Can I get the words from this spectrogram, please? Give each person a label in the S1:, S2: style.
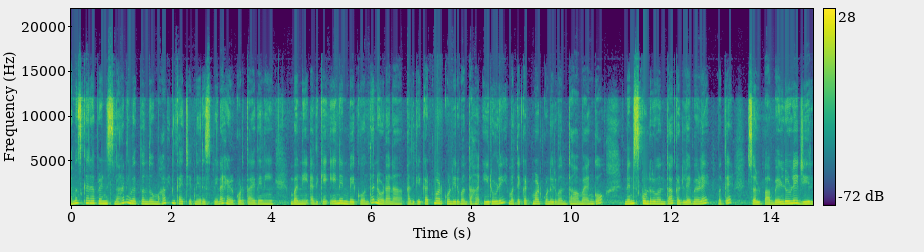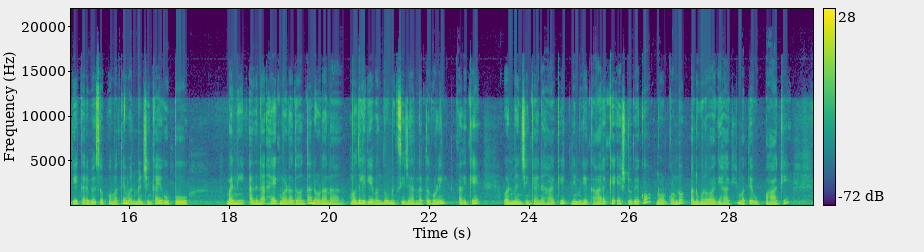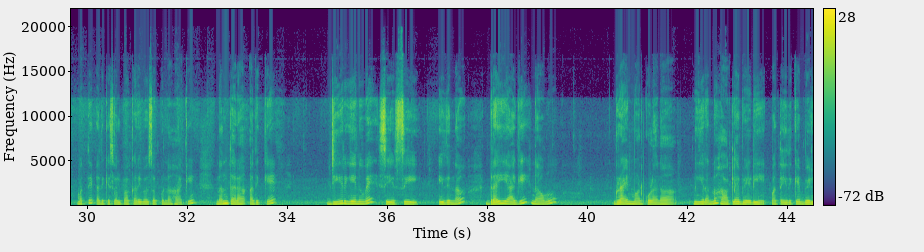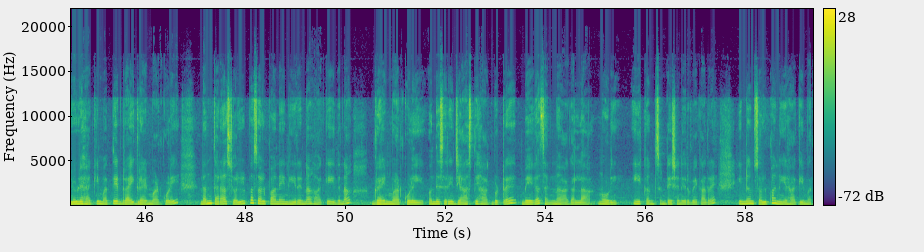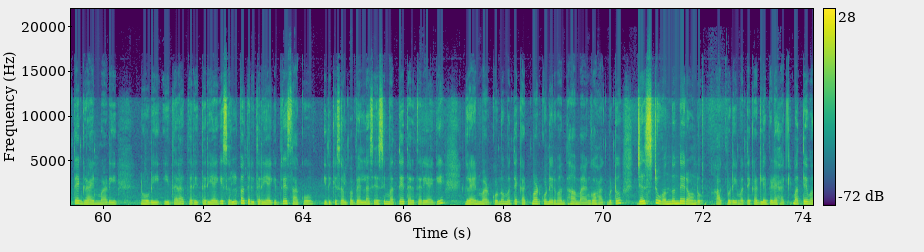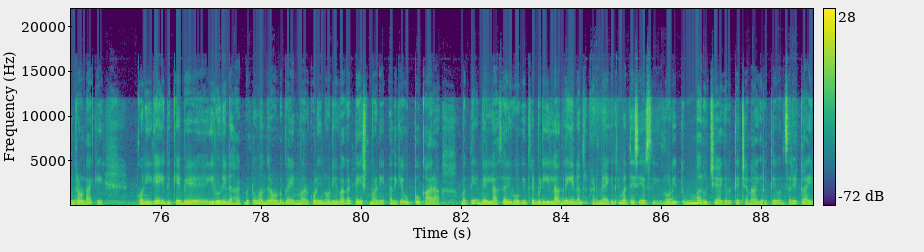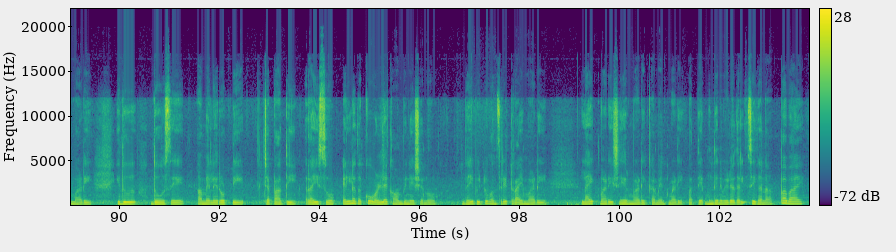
S1: ನಮಸ್ಕಾರ ಫ್ರೆಂಡ್ಸ್ ನಾನು ಇವತ್ತೊಂದು ಮಾವಿನಕಾಯಿ ಚಟ್ನಿ ರೆಸಿಪಿನ ಹೇಳ್ಕೊಡ್ತಾ ಇದ್ದೀನಿ. ಬನ್ನಿ, ಅದಕ್ಕೆ ಏನೇನು ಬೇಕು ಅಂತ ನೋಡೋಣ. ಅದಕ್ಕೆ ಕಟ್ ಮಾಡ್ಕೊಂಡಿರುವಂತಹ ಈರುಳ್ಳಿ ಮತ್ತು ಕಟ್ ಮಾಡ್ಕೊಂಡಿರುವಂತಹ ಮ್ಯಾಂಗೋ ನೆನೆಸ್ಕೊಂಡಿರುವಂಥ ಕಡಲೆಬೇಳೆ ಮತ್ತು ಸ್ವಲ್ಪ ಬೆಳ್ಳುಳ್ಳಿ, ಜೀರಿಗೆ, ಕರಿಬೇವು ಸೊಪ್ಪು ಮತ್ತು ಒಣಮೆಣ್ಸಿನ್ಕಾಯಿ ಉಪ್ಪು. ಬನ್ನಿ, ಅದನ್ನು ಹೇಗೆ ಮಾಡೋದು ಅಂತ ನೋಡೋಣ. ಮೊದಲಿಗೆ ಒಂದು ಮಿಕ್ಸಿ ಜಾರನ್ನ ತಗೊಳ್ಳಿ. ಅದಕ್ಕೆ ಒಣಮೆಣ್ಸಿನ್ಕಾಯಿನ ಹಾಕಿ, ನಿಮಗೆ ಖಾರಕ್ಕೆ ಎಷ್ಟು ಬೇಕೋ ನೋಡಿಕೊಂಡು ಅನುಗುಣವಾಗಿ ಹಾಕಿ ಮತ್ತು ಉಪ್ಪು ಹಾಕಿ ಮತ್ತು ಅದಕ್ಕೆ ಸ್ವಲ್ಪ ಕರಿಬೇವು ಸೊಪ್ಪನ್ನು ಹಾಕಿ ನಂತರ ಅದಕ್ಕೆ ಜೀರಿಗೆನೂ ಸೇರಿಸಿ ಇದನ್ನು ಡ್ರೈ ಆಗಿ ನಾವು ಗ್ರೈಂಡ್ ಮಾಡ್ಕೊಳ್ಳೋಣ. ನೀರನ್ನು ಹಾಕಲೇಬೇಡಿ. ಮತ್ತು ಇದಕ್ಕೆ ಬೆಳ್ಳುಳ್ಳಿ ಹಾಕಿ ಮತ್ತೆ ಡ್ರೈ ಗ್ರೈಂಡ್ ಮಾಡ್ಕೊಳ್ಳಿ. ನಂತರ ಸ್ವಲ್ಪ ಸ್ವಲ್ಪನೇ ನೀರನ್ನು ಹಾಕಿ ಇದನ್ನು ಗ್ರೈಂಡ್ ಮಾಡ್ಕೊಳ್ಳಿ. ಒಂದೇ ಸರಿ ಜಾಸ್ತಿ ಹಾಕಿಬಿಟ್ರೆ ಬೇಗ ಸಣ್ಣ ಆಗಲ್ಲ. ನೋಡಿ. ಈ ಕನ್ಸಂಟ್ರೇಷನ್ ಇರಬೇಕಾದ್ರೆ ಇನ್ನೊಂದು ಸ್ವಲ್ಪ ನೀರು ಹಾಕಿ ಮತ್ತೆ ಗ್ರೈಂಡ್ ಮಾಡಿ, ನೋಡಿ ಈ ಥರ ತರಿತರಿಯಾಗಿ ಸ್ವಲ್ಪ ತರಿತರಿಯಾಗಿದ್ದರೆ ಸಾಕು. ಇದಕ್ಕೆ ಸ್ವಲ್ಪ ಬೆಲ್ಲ ಸೇರಿಸಿ ಮತ್ತೆ ತರಿತರಿಯಾಗಿ ಗ್ರೈಂಡ್ ಮಾಡಿಕೊಂಡು ಮತ್ತು ಕಟ್ ಮಾಡ್ಕೊಂಡಿರುವಂತಹ ಮ್ಯಾಂಗೋ ಹಾಕಿಬಿಟ್ಟು ಜಸ್ಟ್ ಒಂದೊಂದೇ ರೌಂಡು ಹಾಕ್ಬಿಡಿ. ಮತ್ತು ಕಡಲೆಬೇಳೆ ಹಾಕಿ ಮತ್ತೆ ಒಂದು ರೌಂಡ್ ಹಾಕಿ. ಕೊನೆಗೆ ಇದಕ್ಕೆ ಬೇ, ಈರುಳ್ಳಿನ ಹಾಕಿಬಿಟ್ಟು ಒಂದು ರೌಂಡ್ ಗ್ರೈಂಡ್ ಮಾಡ್ಕೊಳ್ಳಿ. ನೋಡಿ ಇವಾಗ ಟೇಸ್ಟ್ ಮಾಡಿ. ಅದಕ್ಕೆ ಉಪ್ಪು, ಖಾರ ಮತ್ತು ಬೆಲ್ಲ ಸರಿ ಹೋಗಿದ್ರೆ ಬಿಡಿ. ಇಲ್ಲ ಅಂದರೆ ಏನಾದರೂ ಕಡಿಮೆ ಆಗಿದ್ದರೆ ಮತ್ತೆ ಸೇರಿಸಿ. ನೋಡಿ ತುಂಬ ರುಚಿಯಾಗಿರುತ್ತೆ, ಚೆನ್ನಾಗಿರುತ್ತೆ. ಒಂದು ಸರಿ ಟ್ರೈ ಮಾಡಿ. ಇದು ದೋಸೆ, ಆಮೇಲೆ ರೊಟ್ಟಿ, ಚಪಾತಿ ರೈಸು ಎಲ್ಲದಕ್ಕೂ ಒಳ್ಳೆ ಕಾಂಬಿನೇಷನು ದಯವಿಟ್ಟು ಒಂದ್ಸರಿ ಟ್ರೈ ಮಾಡಿ. ಲೈಕ್ ಮಾಡಿ ಶೇರ್ ಮಾಡಿ ಕಮೆಂಟ್ ಮಾಡಿ. ಮತ್ತು ಮುಂದಿನ ವೀಡಿಯೋದಲ್ಲಿ ಸಿಗೋಣ. ಬಾಯ್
